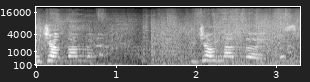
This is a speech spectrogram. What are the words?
Bu canlarla Bu canlarla nasıl?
